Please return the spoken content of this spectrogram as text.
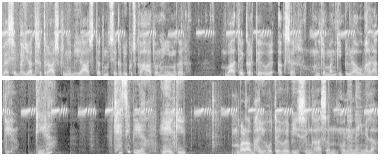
वैसे भैया धृतराष्ट्र ने भी आज तक मुझसे कभी कुछ कहा तो नहीं मगर बातें करते हुए अक्सर उनके मन की पीड़ा उभर आती है। पीड़ा? कैसी पीड़ा? यही कि बड़ा भाई होते हुए भी सिंहासन उन्हें नहीं मिला।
